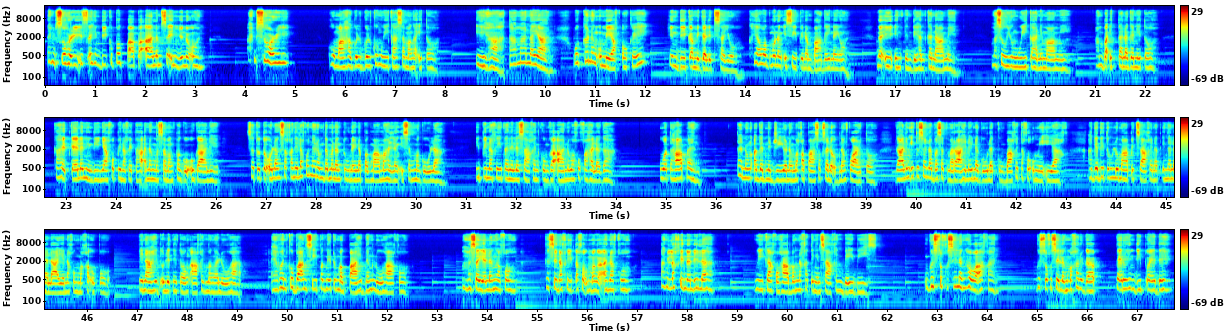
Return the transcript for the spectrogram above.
I'm sorry sa hindi ko pagpapaalam sa inyo noon. I'm sorry. Humahagulgol kong wika sa mga ito. Iha, tama na yan. Huwag ka nang umiyak, okay? Hindi kami galit sa'yo, kaya wag mo nang isipin ang bagay na yon. Naiintindihan ka namin. Masuyong wika ni Mami. Ang bait talaga nito. Kahit kailan hindi niya ako pinakitaan ng masamang pag-uugali. Sa totoo lang sa kanila ko naramdaman ang tunay na pagmamahal ng isang magulang. Ipinakita nila sa akin kung gaano ako kahalaga. What happened? Tanong agad ni Gio nang makapasok sa loob ng kwarto. Galing ito sa labas at marahil ay nagulat kung bakit ako umiiyak. Agad itong lumapit sa akin at inalalayan akong makaupo. Pinahid ulit nito ang aking mga luha. Ewan ko ba ang sipag nitong magpahid ng luha ko. Masaya lang ako kasi nakita ko ang mga anak ko. Ang laki na nila. Wika ko habang nakatingin sa aking babies. Gusto ko silang hawakan. Gusto ko silang makarga pero hindi pwede.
